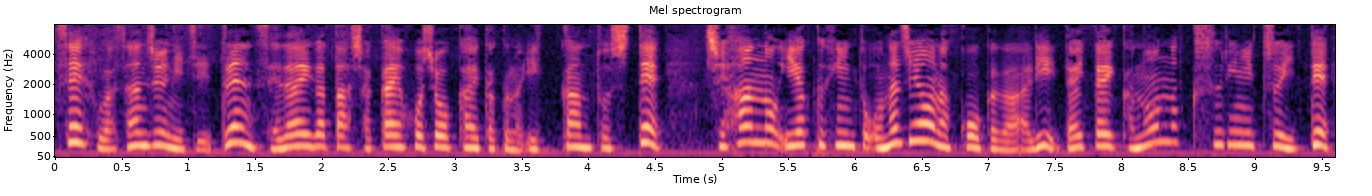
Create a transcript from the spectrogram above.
政府は30日全世代型社会保障改革の一環として市販の医薬品と同じような効果があり代替可能な薬について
